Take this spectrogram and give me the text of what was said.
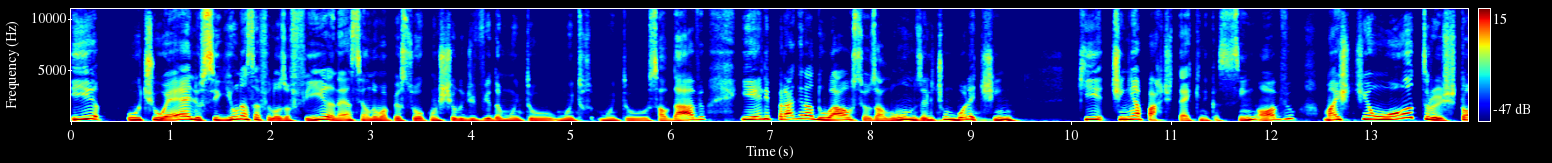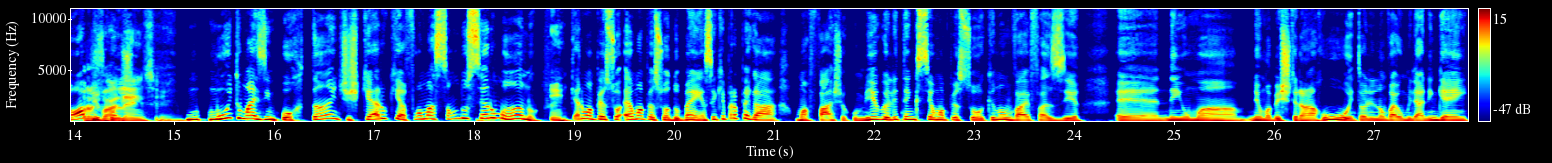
E o tio Hélio seguiu nessa filosofia, né, sendo uma pessoa com um estilo de vida muito, muito, muito saudável. E ele, para graduar os seus alunos, ele tinha um boletim que tinha a parte técnica, sim, óbvio, mas tinham outros tópicos muito mais importantes, que era o quê? A formação do ser humano. Sim. Que era uma pessoa, é uma pessoa do bem. Esse aqui, para pegar uma faixa comigo, ele tem que ser uma pessoa que não vai fazer é, nenhuma, nenhuma besteira na rua, então ele não vai humilhar ninguém,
